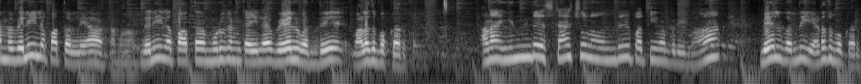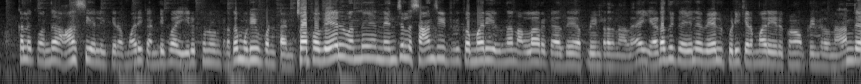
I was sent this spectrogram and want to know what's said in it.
நம்ம வெளியில பார்த்தோம் இல்லையா? வெளியில பார்த்த முருகன் கையில வேல் வந்து வலது பக்கம் இருக்கும். ஆனால் இந்த ஸ்டாச்சுவில் வந்து பார்த்தீங்க அப்படின்னா வேல் வந்து இடது பக்கம் இருக்கும். மக்களுக்கு வந்து ஆசி அளிக்கிற மாதிரி கண்டிப்பாக இருக்கணுன்றதை முடிவு பண்ணிட்டாங்க. ஸோ அப்போ வேல் வந்து நெஞ்சில் சாஞ்சிட்டு இருக்க மாதிரி இருந்தால் நல்லா இருக்காது அப்படின்றதுனால இடது கையில் வேல் பிடிக்கிற மாதிரி இருக்கணும் அப்படின்றதுனால அந்த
